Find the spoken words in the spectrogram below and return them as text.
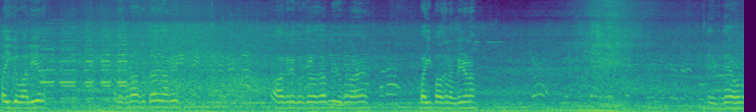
ਭਾਈ ਗਵਾਲੀਅਰ ਰੁਕਣਾ ਸਿੱਧਾ ਜਾ ਕੇ। ਆਗਰੇ ਗੁਰਦੁਆਰਾ ਸਾਹਿਬ ਨਹੀਂ ਰੁਕਣਾ ਹੈ। ਬਾਈਪਾਸ ਲੰਘ ਜਾਣਾ। ਦੇਖਦੇ ਆ ਹੁਣ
